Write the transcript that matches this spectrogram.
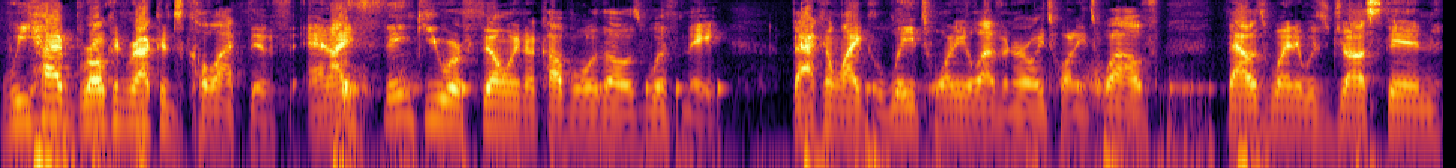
We had Broken Records Collective, and I think you were filming a couple of those with me back in like late 2011, early 2012. That was when it was Justin,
